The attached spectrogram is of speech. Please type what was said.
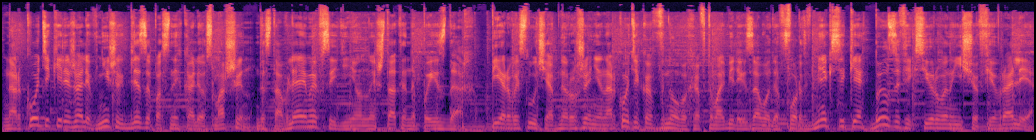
Наркотики лежали в нишах для запасных колес машин, доставляемых в Соединенные Штаты на поездах. Первый случай обнаружения наркотиков в новых автомобилях завода Ford в Мексике был зафиксирован еще в феврале.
